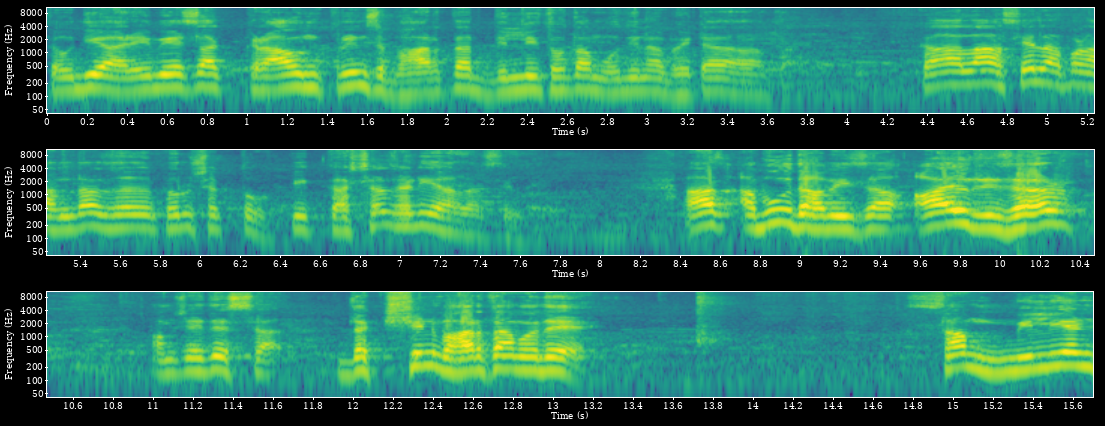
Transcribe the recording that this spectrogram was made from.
सौदी अरेबियाचा क्राऊन प्रिन्स भारतात दिल्लीत होता मोदींना भेटायला आला होता. का आला असेल? आपण अंदाज करू शकतो की कशासाठी आला असेल? आज अबुधाबीचा ऑइल रिझर्व आमच्या इथे स दक्षिण भारतामध्ये some million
